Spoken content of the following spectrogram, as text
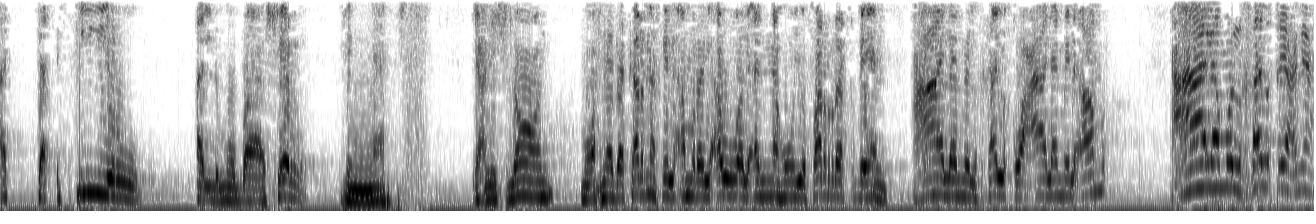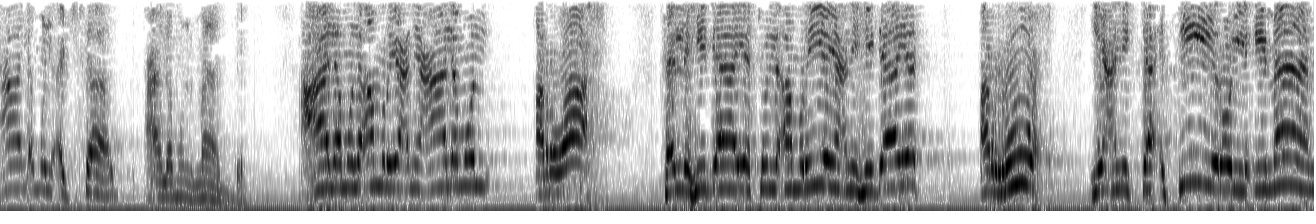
التأثير المباشر في النفس. يعني شلون؟ مو إحنا ذكرنا في الأمر الأول أنه يفرق بين عالم الخلق وعالم الأمر؟ عالم الخلق يعني عالم الأجساد عالم المادة. عالم الأمر يعني عالم الأرواح. فالهداية الأمرية يعني هداية الروح يعني تأثير الإمام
